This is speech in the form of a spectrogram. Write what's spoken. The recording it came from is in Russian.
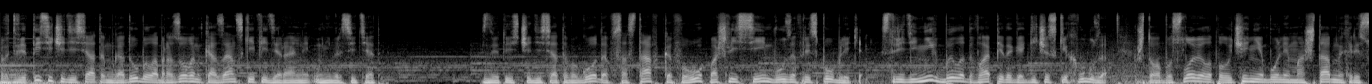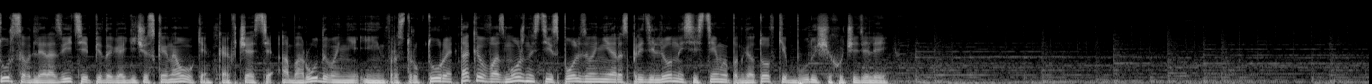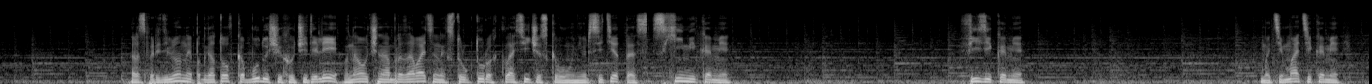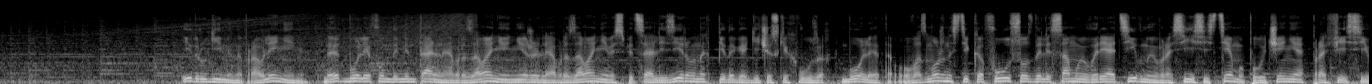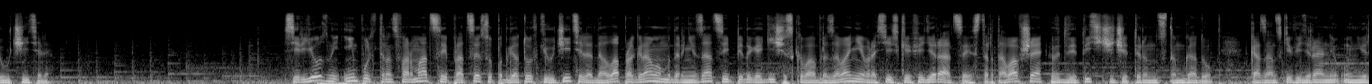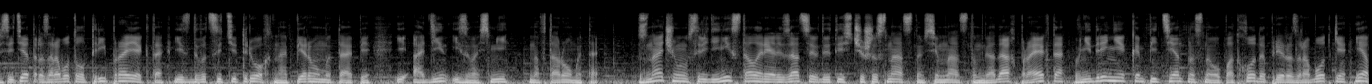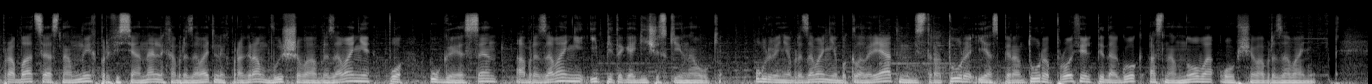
В 2010 году был образован Казанский федеральный университет. С 2010 года в состав КФУ вошли 7 вузов республики. Среди них было два педагогических вуза, что обусловило получение более масштабных ресурсов для развития педагогической науки, как в части оборудования и инфраструктуры, так и в возможности использования распределенной системы подготовки будущих учителей. Распределенная подготовка будущих учителей в научно-образовательных структурах классического университета с химиками, физиками, математиками и другими направлениями дает более фундаментальное образование, нежели образование в специализированных педагогических вузах. Более того, возможности КФУ создали самую вариативную в России систему получения профессии учителя. Серьезный импульс трансформации процессу подготовки учителя дала программа модернизации педагогического образования в Российской Федерации, стартовавшая в 2014 году. Казанский федеральный университет разработал три проекта из 23 на первом этапе и один из восьми на втором этапе. Значимым среди них стала реализация в 2016-2017 годах проекта внедрение компетентностного подхода при разработке и апробации основных профессиональных образовательных программ высшего образования по УГСН, образование и педагогические науки. Уровень образования бакалавриат, магистратура и аспирантура, профиль педагог основного общего образования.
